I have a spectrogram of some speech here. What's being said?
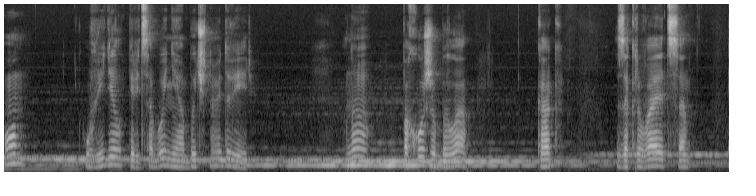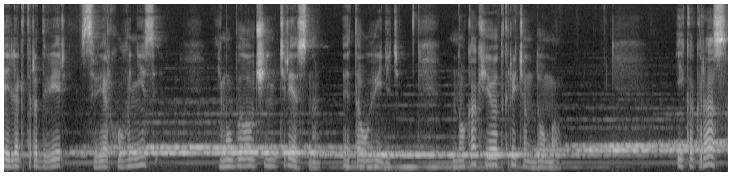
Он увидел перед собой необычную дверь. Она, похоже, была как закрывается электродверь сверху вниз. Ему было очень интересно это увидеть. Но как ее открыть, он думал. И как раз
